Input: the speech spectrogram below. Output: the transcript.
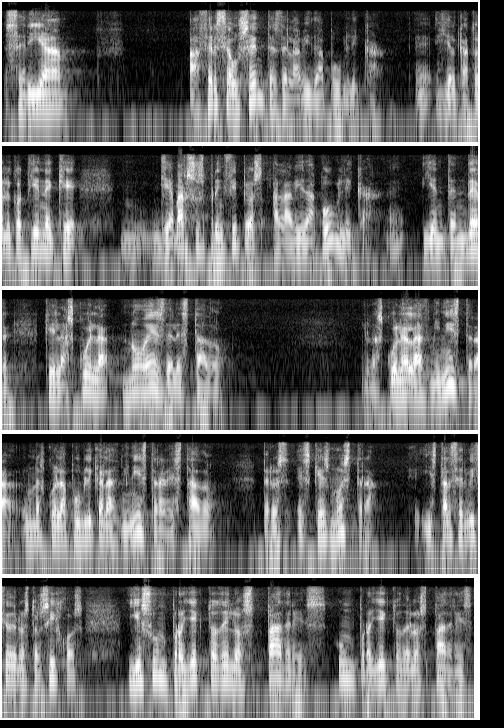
sería hacerse ausentes de la vida pública. ¿eh? Y el católico tiene que llevar sus principios a la vida pública y entender que la escuela no es del Estado, la escuela la administra, una escuela pública la administra el Estado, pero es, que es nuestra y está al servicio de nuestros hijos. Y es un proyecto de los padres, un proyecto de los padres,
